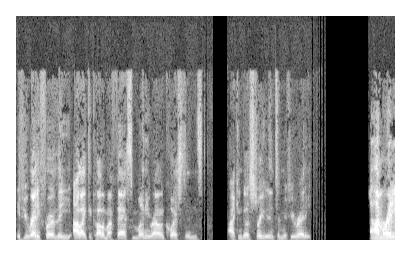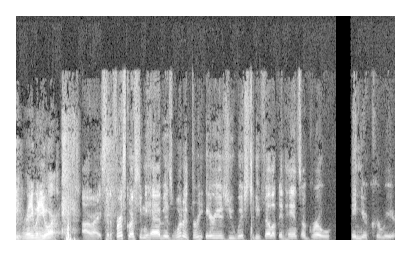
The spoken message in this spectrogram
if you're ready for the, I like to call them my fast money round questions, I can go straight into them if you're ready. I'm ready. Ready when you are. All right. So, the first question we have is What are three areas you wish to develop, enhance, or grow in your career?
